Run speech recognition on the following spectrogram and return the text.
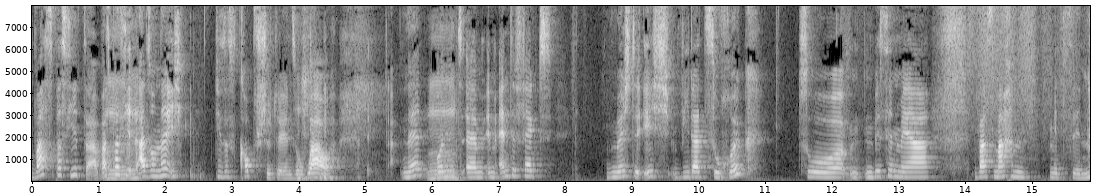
was passiert da? Was mhm. passiert, also ne, ich, dieses Kopfschütteln, so wow. ne? Mhm. Und ähm, im Endeffekt möchte ich wieder zurück zu ein bisschen mehr was machen mit Sinn.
